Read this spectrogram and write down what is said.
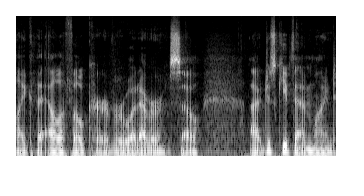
like the LFO curve or whatever. So uh, just keep that in mind.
